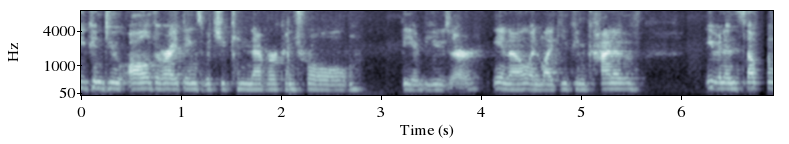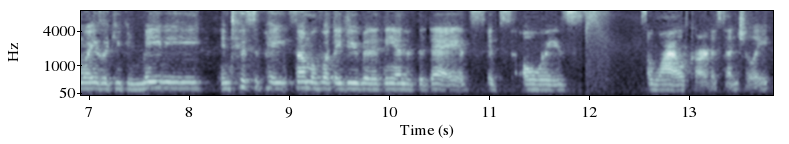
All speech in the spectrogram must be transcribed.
you can do all of the right things, but you can never control the abuser, you know, and like you can kind of, even in some ways, like you can maybe anticipate some of what they do, but at the end of the day, it's it's always a wild card essentially.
